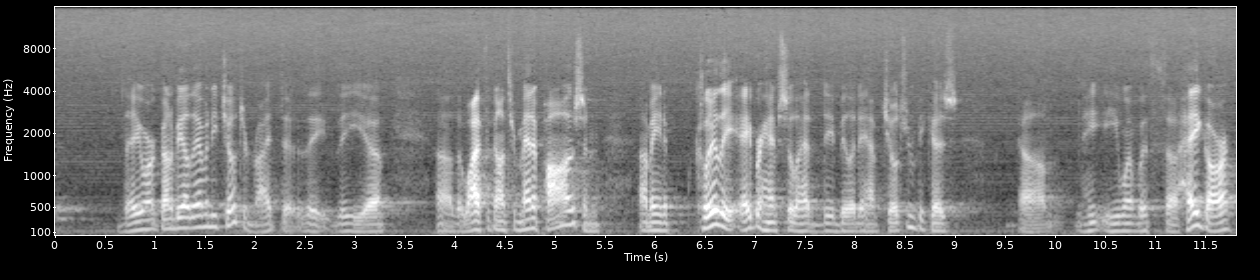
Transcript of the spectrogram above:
they weren't going to be able to have any children, right? The, the, the, uh, uh, the wife had gone through menopause, and I mean, clearly Abraham still had the ability to have children because um, he, he went with uh, Hagar.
